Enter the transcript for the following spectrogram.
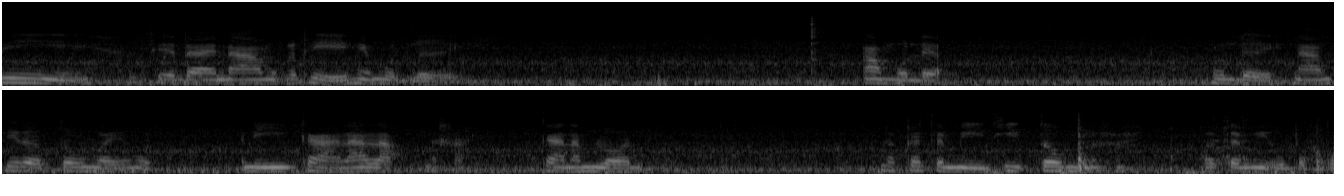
นี่เสียดายน้ำก็เทให้หมดเลยเอะหมดแล้วหมดเลยน้ำที่เราต้มไว้หมด อันนี้กาน่ารักนะคะ กาน้ำร้อน แล้วก็จะมีที่ต้มนะคะ เราจะมีอุปก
